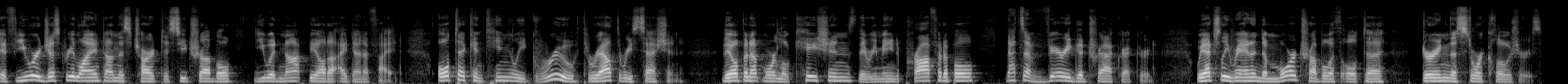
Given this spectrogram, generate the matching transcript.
If you were just reliant on this chart to see trouble, you would not be able to identify it. Ulta continually grew throughout the recession. They opened up more locations, they remained profitable. That's a very good track record. We actually ran into more trouble with Ulta during the store closures.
